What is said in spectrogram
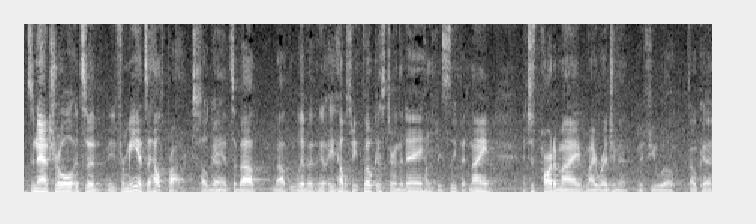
it's a natural. It's a for me. It's a health product. I Okay. mean, it's about about living. It helps me focus during the day. Helps me sleep at night. It's just part of my my regiment, if you will. Okay.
